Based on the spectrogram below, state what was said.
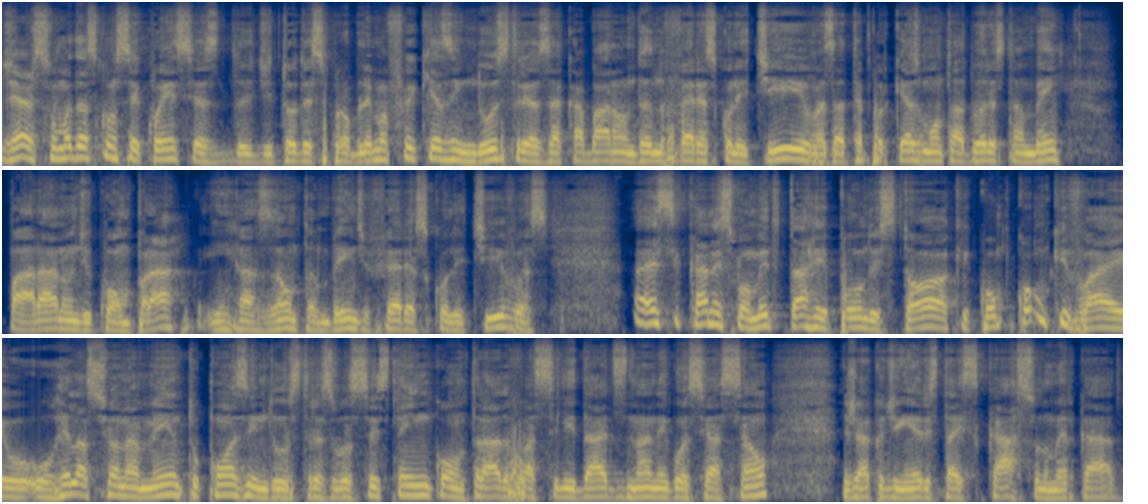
Gerson, uma das consequências de, todo esse problema foi que as indústrias acabaram dando férias coletivas, até porque as montadoras também pararam de comprar, em razão também de férias coletivas. A SK nesse momento está repondo estoque. Como, como que vai o, o, relacionamento com as indústrias? Vocês têm encontrado facilidades na negociação, já que o dinheiro está escasso no mercado?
